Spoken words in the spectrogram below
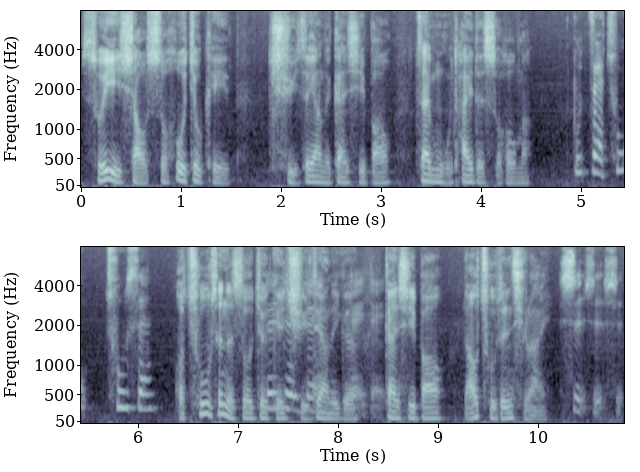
所以小时候就可以取这样的干细胞，在母胎的时候吗？不在出出生，哦，出生的时候就可以取这样的一个干细胞，然后储存起来。是是是。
